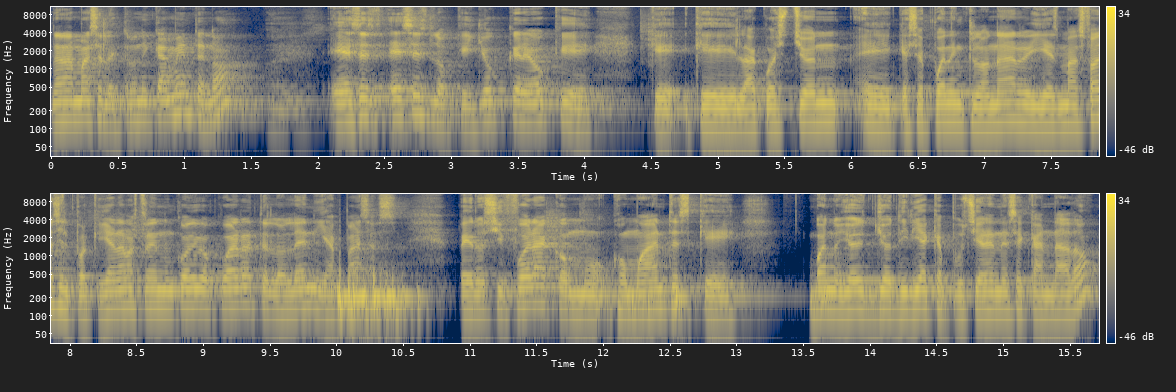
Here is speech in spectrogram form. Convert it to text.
nada más electrónicamente, ¿no? Ese es, ese es lo que yo creo que, que, la cuestión eh, que se pueden clonar y es más fácil, porque ya nada más traen un código QR, te lo leen y ya pasas. Pero si fuera como, como antes que bueno, yo, yo diría que pusieran ese candado,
